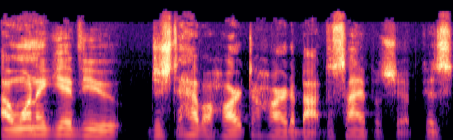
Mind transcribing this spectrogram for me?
I want to give you just to have a heart to heart about discipleship. Because,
